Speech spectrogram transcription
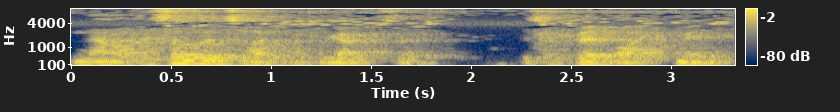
Now, this other type of reactor is a bit like me.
